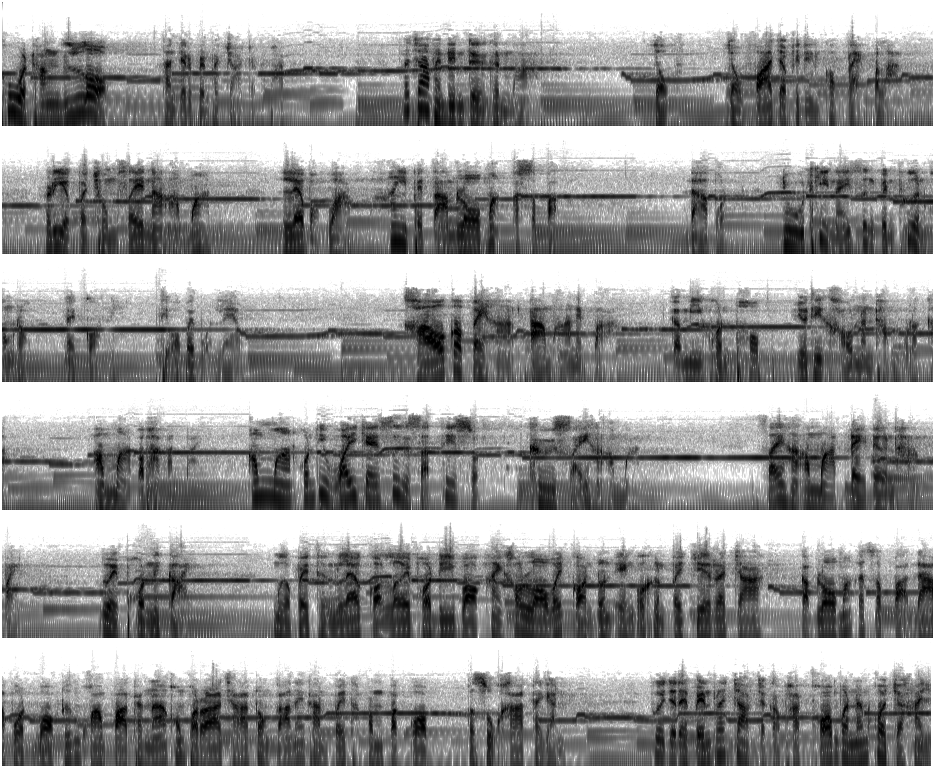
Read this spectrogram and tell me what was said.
ทั่วทั้งโลก ท่านจะได้เป็นพระเจ้าจักรพรรดิพระเจ้าแผ่นดินตื่นขึ้นมาจ้าเจ้าฟ้าเจ้าแผ่นดินก็แปลกประหลาด เรียกประชุมเสนาอามาตย์ แล้วบอกว่าให้ไปตามโลมะกสปะ ดาบทอยู่ที่ไหนซึ่งเป็นเพื่อนของเราแต่ก่อนนี้ที่ออกไปบวชแล้ว เขาก็ไปหาตามหาในป่า ก็มีคนพบอยู่ที่เขานันทมุรกะอามาตก็พากันไปอามาตคนที่ไว้ใจซื่อสัตย์ที่สุด คือไสหาอามาตไสหาอามาตได้เดินทางไป ด้วยพลในกาย เมื่อไปถึงแล้วก็เลยพอดีบอกให้เขารอไว้ก่อนตนเองก็ขึ้นไปเจรจา กับโลมกัสปะดาบทบอกถึงความปรารถนาของพระราชาต้องการให้ท่านไปทำประกอบประสุคาทยัน เพื่อจะได้เป็นพระเจ้าจักรพรรดิพร้อมกันนั้นก็จะให้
